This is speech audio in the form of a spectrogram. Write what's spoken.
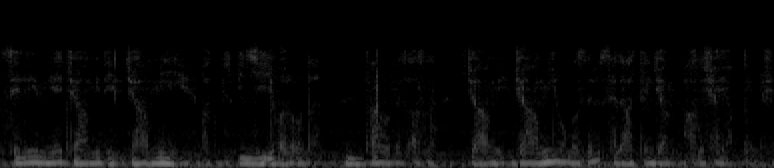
Selimiye cami değil, cami. Bak biz iki i var orada. Tamam mı? Mesela aslında cami, cami olması sebebi Selahattin Cami. Padişah yaptırmış.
